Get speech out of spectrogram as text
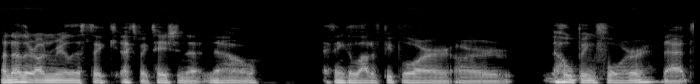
another unrealistic expectation that now I think a lot of people are, are hoping for that,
